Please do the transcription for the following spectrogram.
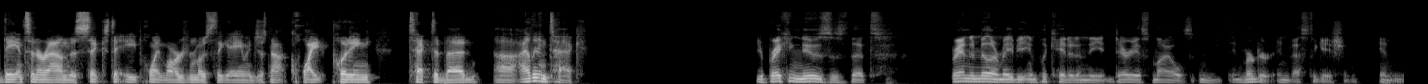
dancing around the six to eight point margin most of the game and just not quite putting Tech to bed. Uh, I lean Tech. Your breaking news is that Brandon Miller may be implicated in the Darius Miles in, in murder investigation in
